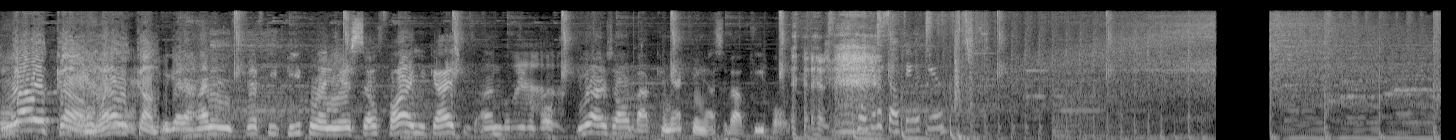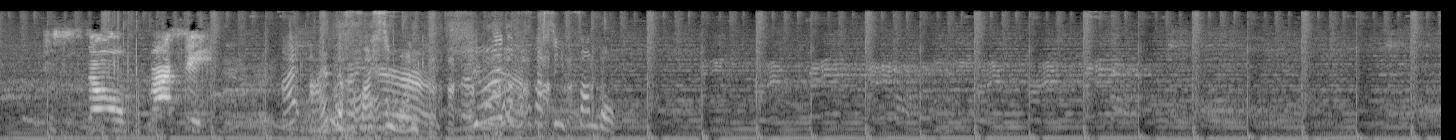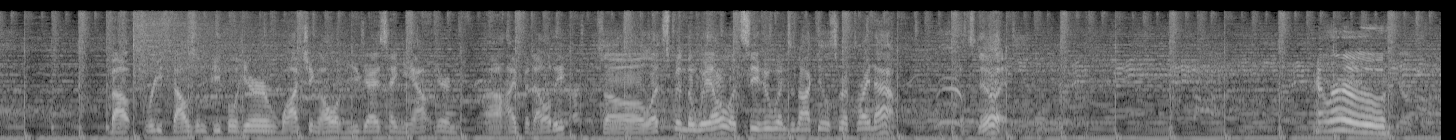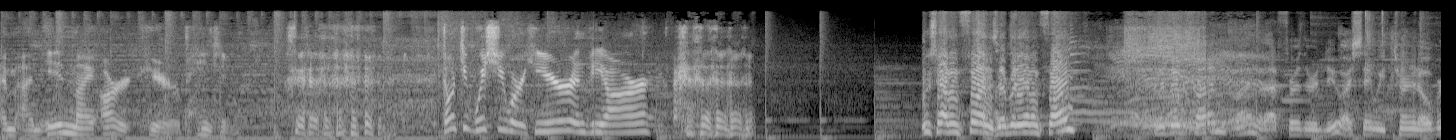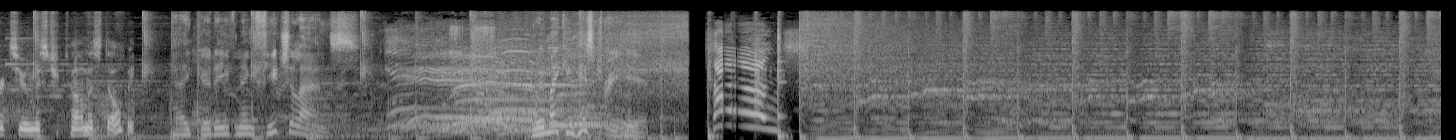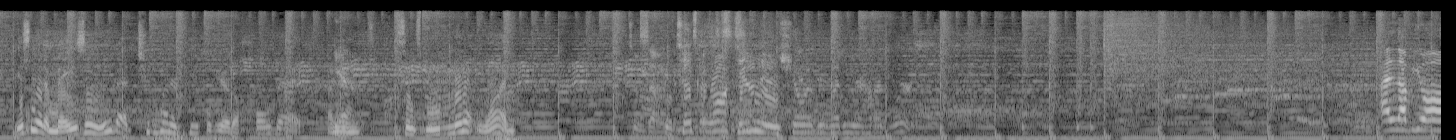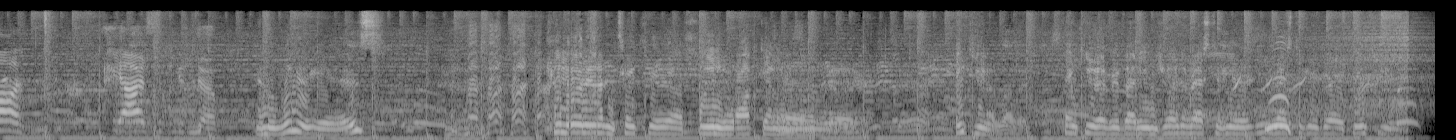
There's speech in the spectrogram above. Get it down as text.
Welcome, welcome. We got 150 people in here so far. You guys, is unbelievable. VR is all about connecting us, about people. Can I get a selfie with you? so fussy. I, I'm the fussy one. You're the fussy fumble. About 3,000 people here watching all of you guys hanging out here in uh, high fidelity. So let's spin the wheel. Let's see who wins an Oculus Rift right now. Let's do it. Hello. I'm, I'm in my art here painting. Don't you wish you were here in VR? Who's having fun? Is everybody having fun? Having a big fun? Fine. Without further ado, I say we turn it over to Mr. Thomas Dolby. Hey, good evening, Futurelands. We're making history here. Isn't it amazing? We've had 200 people here the whole day. I mean, since minute one. We'll take a walk down there and show everybody your hard work. I love you all. VR is a good. And the winner is. Come on out and take your uh, final walk down there. Thank you. I love it. Thank you, everybody. Enjoy the rest of your the rest of your day. Thank you.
